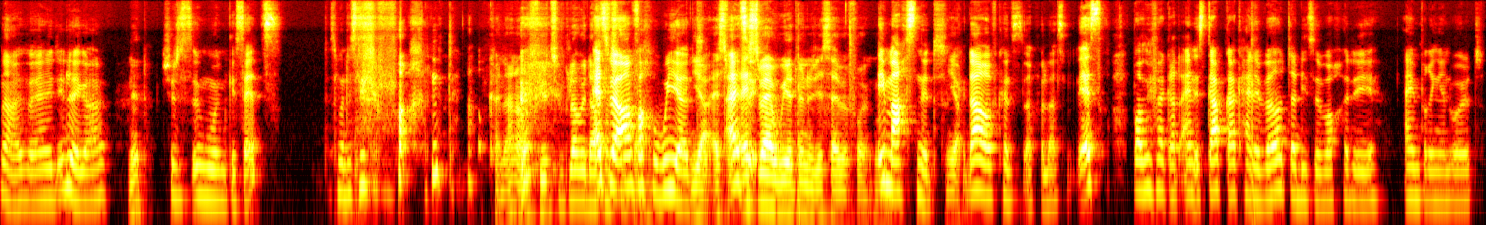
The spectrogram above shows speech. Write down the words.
Nein, das wäre ja nicht illegal. Nicht? Steht das irgendwo im Gesetz? Dass man das nicht machen darf? Keine Ahnung, auf YouTube glaube ich darf Es wäre einfach machen. weird. Ja, es, also, es wäre weird, wenn du dir selber folgen Ich mach's nicht. Ja. Darauf kannst du auch verlassen. Es, boah, mir fällt gerade ein, es gab gar keine Wörter diese Woche, die ihr einbringen wollt.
